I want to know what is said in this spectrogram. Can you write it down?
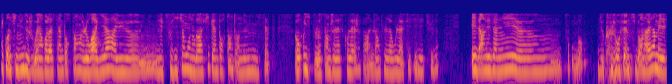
elle continue de jouer un rôle assez important. Laura Aguiar a eu une exposition monographique importante en 2017 au East Los Angeles College, par exemple, là où elle a fait ses études. Et dans les années, euh, bon, du coup, je refais un petit bond en arrière, mais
